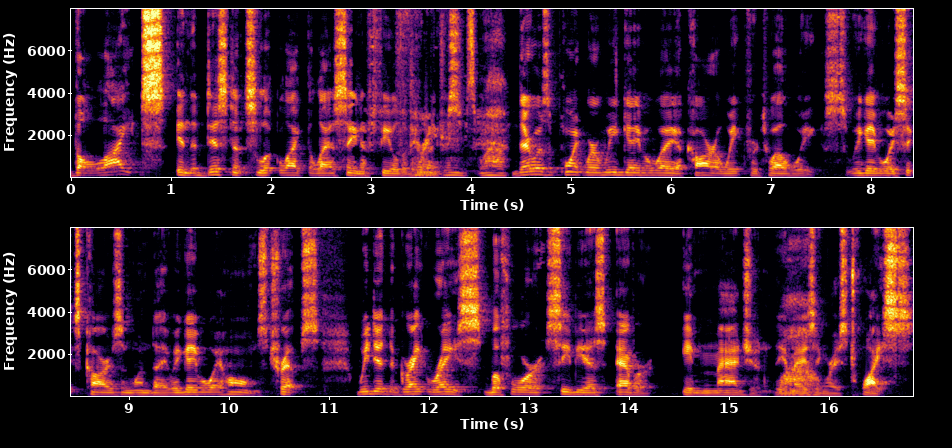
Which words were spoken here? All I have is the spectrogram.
the lights in the distance looked like the last scene of Field of Dreams. Dreams, wow. There was a point where we gave away a car a week for 12 weeks. We gave away six cars in one day. We gave away homes, trips. We did the great race before CBS ever imagined the amazing race twice.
